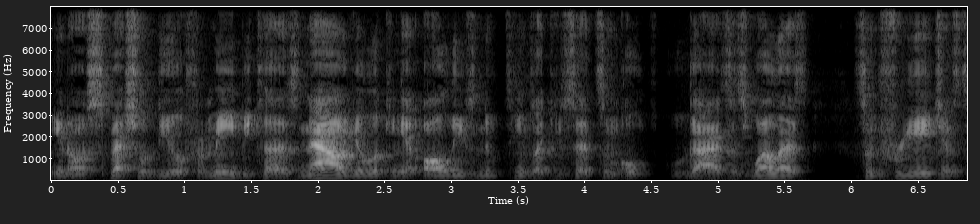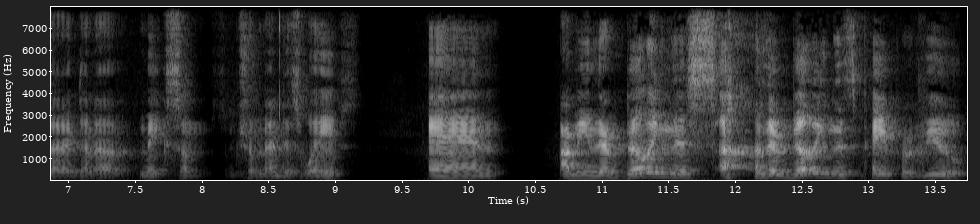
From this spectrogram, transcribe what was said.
you know a special deal for me because now you're looking at all these new teams like you said some old school guys as well as some free agents that are gonna make some some tremendous waves, and I mean they're building this uh, they're building this pay per view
